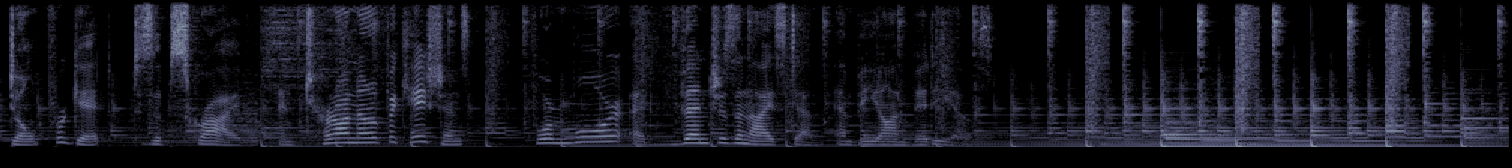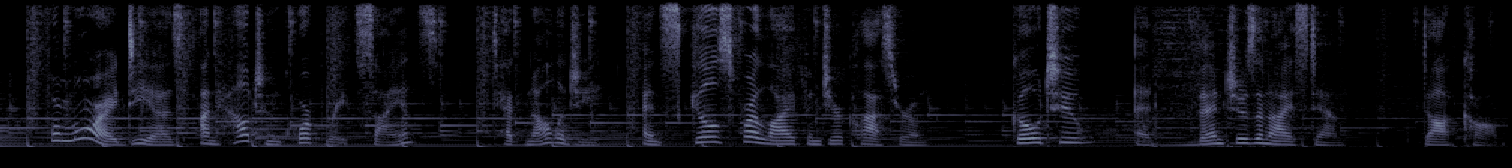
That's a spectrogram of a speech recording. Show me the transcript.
Don't forget to subscribe and turn on notifications for more Adventures in iSTEM and Beyond videos. For more ideas on how to incorporate science, technology, and skills for life into your classroom, go to adventuresinistem.com.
